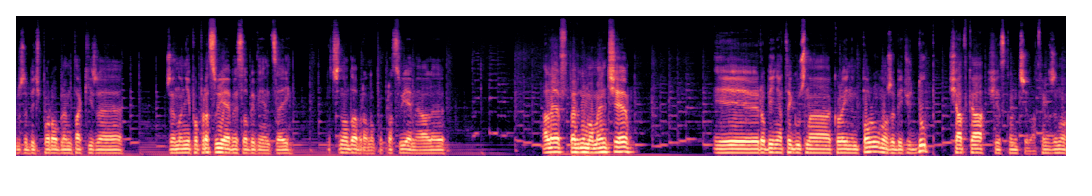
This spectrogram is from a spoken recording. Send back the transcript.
może być problem taki, że, że no nie popracujemy sobie więcej. Znaczy no dobra, no popracujemy, ale ale w pewnym momencie yy, robienia tego już na kolejnym polu może być dup, siatka się skończyła. Także no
